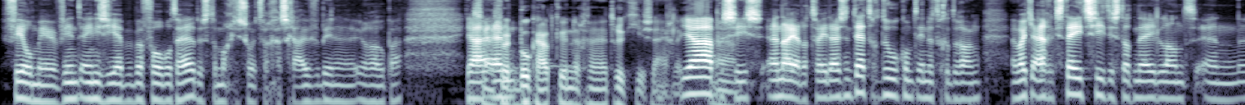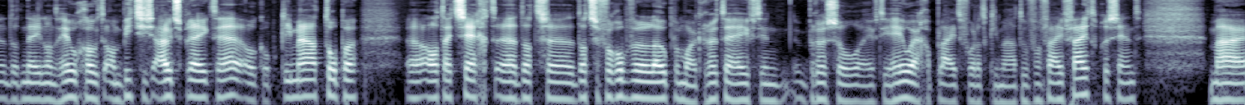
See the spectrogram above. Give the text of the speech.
veel meer windenergie hebben bijvoorbeeld. Hè? Dus dan mag je een soort van gaan schuiven binnen Europa. Ja, een en, soort boekhoudkundige trucjes eigenlijk. Ja, precies. En nou ja, dat 2030-doel komt in het gedrang. En wat je eigenlijk steeds ziet is dat Nederland en uh, dat Nederland heel grote ambities uitspreekt, hè? ook op klimaattoppen. Uh, altijd zegt uh, dat, ze, dat ze voorop willen lopen. Mark Rutte heeft in Brussel heeft hij heel erg gepleit voor dat klimaatdoel van 55 procent. Maar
